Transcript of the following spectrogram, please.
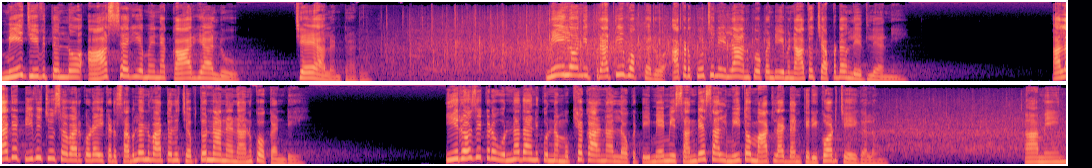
మీ జీవితంలో ఆశ్చర్యమైన కార్యాలు చేయాలంటాడు. మీలోని ప్రతి ఒక్కరూ అక్కడ కూర్చుని ఇలా అనుకోకండి ఈమె నాతో చెప్పడం లేదులే అని. అలాగే టీవీ చూసేవారు కూడా ఇక్కడ సభలోని వార్తలు చెబుతున్నానని అనుకోకండి. ఈరోజు ఇక్కడ ఉన్నదానికి ఉన్న ముఖ్య కారణాల్లో ఒకటి మేము ఈ సందేశాలు మీతో మాట్లాడడానికి రికార్డ్ చేయగలం. ఐ మీన్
